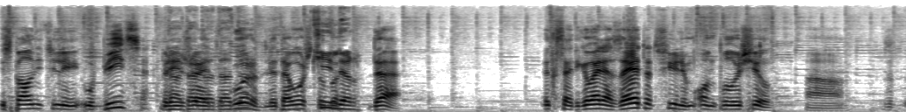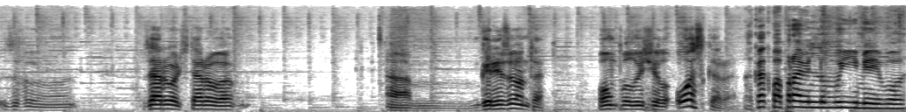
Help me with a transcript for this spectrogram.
исполнительный убийца, приезжает да, да, да, в город да. для того, чтобы... Киллер. Да. Кстати говоря, за этот фильм он получил а, за, за, за роль второго а, горизонта он получил Оскара. А как по правильному имя его?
